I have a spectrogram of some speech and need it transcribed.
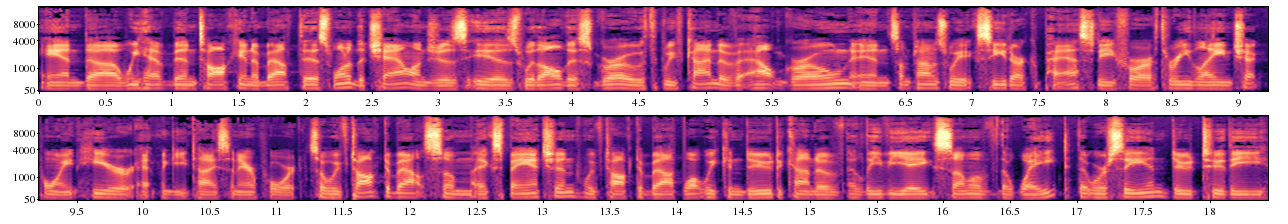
and uh, we have been talking about this. One of the challenges is with all this growth, we've kind of outgrown and sometimes we exceed our capacity for our three lane checkpoint here at McGhee Tyson Airport. So we've talked about some expansion. We've talked about what we can do to kind of alleviate some of the weight that we're seeing due to the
